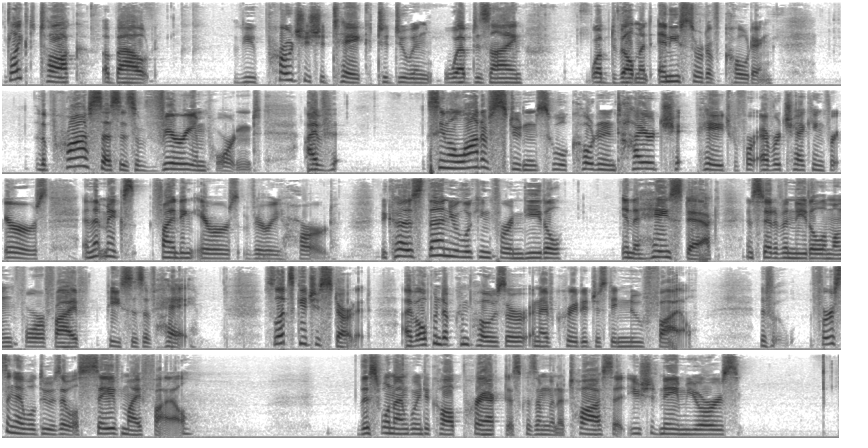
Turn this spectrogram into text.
I'd like to talk about the approach you should take to doing web design, web development, any sort of coding. The process is very important. I've seen a lot of students who will code an entire page before ever checking for errors, and that makes finding errors very hard because then you're looking for a needle in a haystack instead of a needle among four or five pieces of hay. So let's get you started. I've opened up Composer and I've created just a new file. The first thing I will do is I will save my file. This one I'm going to call practice because I'm going to toss it. You should name yours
